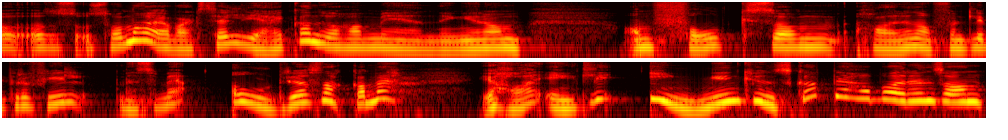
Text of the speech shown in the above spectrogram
og, og sånn har jeg vært selv. Jeg kan jo ha meninger om, om folk som har en offentlig profil, men som jeg aldri har snakka med. Jeg har egentlig ingen kunnskap. Jeg har bare en sånn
